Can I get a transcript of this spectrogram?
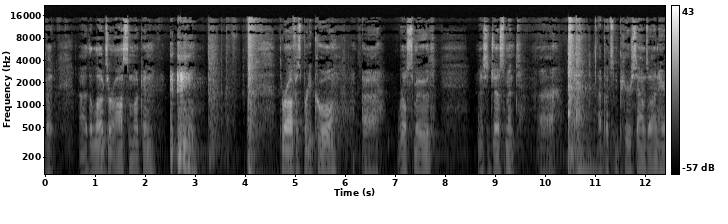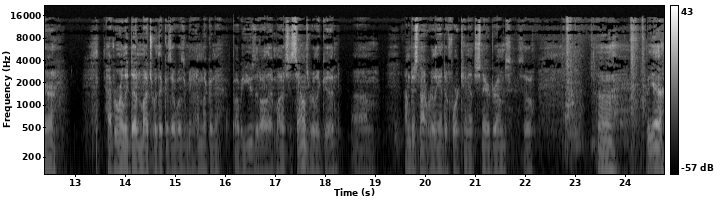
but uh, the lugs are awesome looking. throw off is pretty cool. Uh, real smooth. Nice adjustment. Uh, I put some pure sounds on here. Haven't really done much with it because I wasn't gonna, I'm not gonna probably use it all that much. It sounds really good. Um, I'm just not really into 14 inch snare drums. So, uh, but yeah,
